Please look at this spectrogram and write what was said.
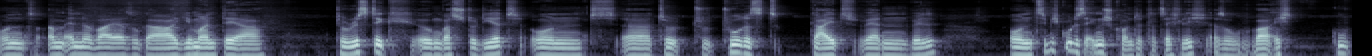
Und am Ende war er sogar jemand, der Touristik irgendwas studiert und äh, Tourist Guide werden will und ziemlich gutes Englisch konnte tatsächlich. Also war echt gut,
